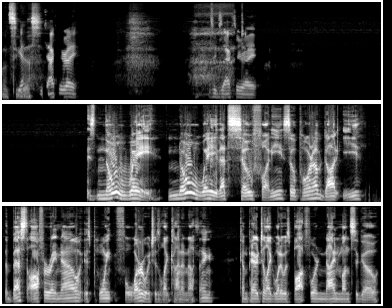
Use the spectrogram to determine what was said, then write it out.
Let's see Yeah. this. Exactly right. That's exactly right. Is no way, no way. That's so funny. So Pornhub.eth, the best offer right now is 0.4, which is like kind of nothing compared to like what it was bought for nine months ago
